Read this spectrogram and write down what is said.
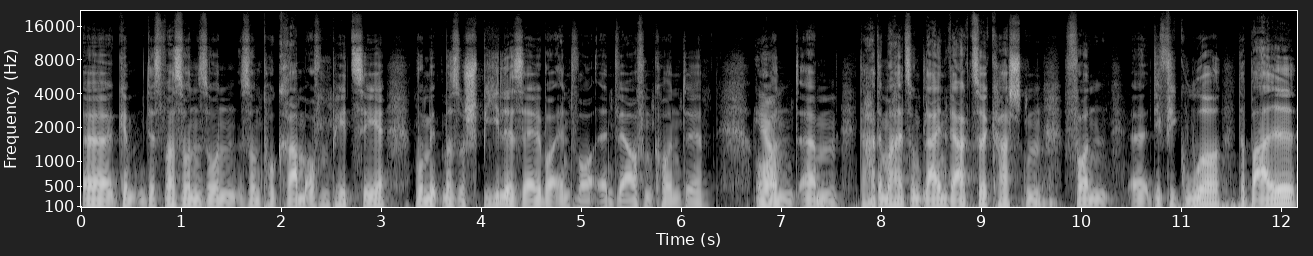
das war so ein, so, ein, so ein Programm auf dem PC, womit man so Spiele selber entwerfen konnte. Ja. Und ähm, da hatte man halt so einen kleinen Werkzeugkasten von äh, die Figur, der Ball,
